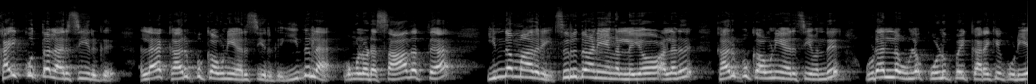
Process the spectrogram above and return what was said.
கைக்குத்தல் அரிசி இருக்குது இல்லை கருப்பு கவுனி அரிசி இருக்குது இதில் உங்களோட சாதத்தை இந்த மாதிரி சிறுதானியங்கள்லையோ அல்லது கருப்பு கவுனி அரிசி வந்து உடலில் உள்ள கொழுப்பை கரைக்கக்கூடிய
